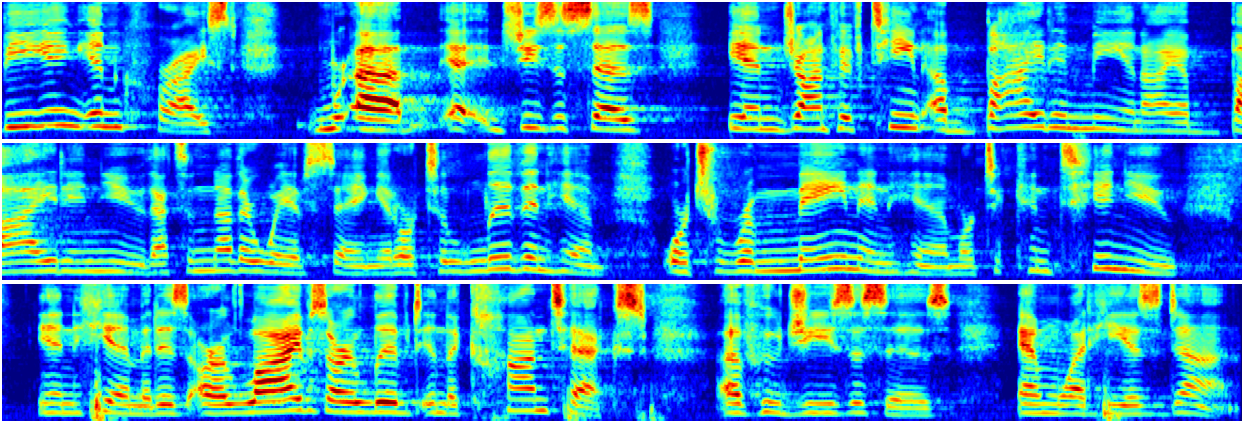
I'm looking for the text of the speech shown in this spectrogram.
being in Christ. Uh, Jesus says in John 15, abide in me and I abide in you. That's another way of saying it, or to live in him, or to remain in him, or to continue in him. It is our lives are lived in the context of who Jesus is and what he has done.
